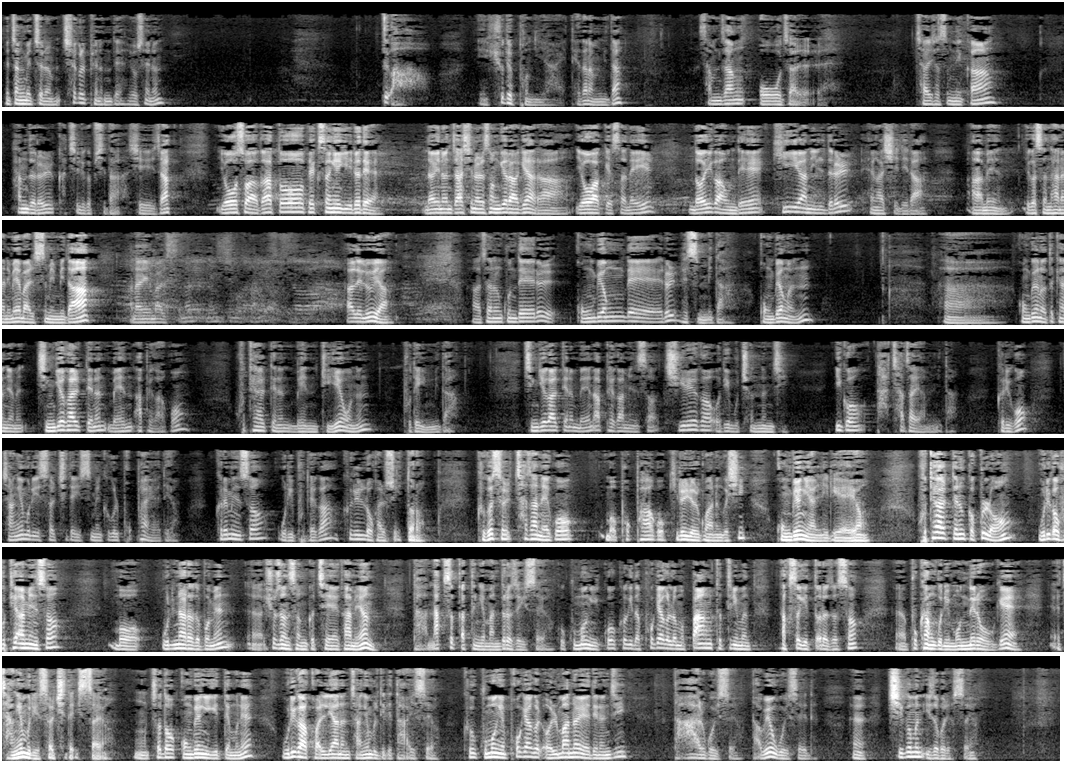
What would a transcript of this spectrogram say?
몇장 몇처럼 책을 펴는데 요새는 뜨아 휴대폰 이야 대단합니다. 3장 5절 찾으셨습니까? 한 절을 같이 읽읍시다. 시작. 요수아가 또 백성에게 이르되 너희는 자신을 성결하게 하라. 여호와께서 내일 너희 가운데 기이한 일들을 행하시리라. 아멘. 이것은 하나님의 말씀입니다. 하나님의 말씀은 능치 못함이. 할렐루야. 아, 저는 군대를 공병대를 했습니다. 공병은 아, 공병은 어떻게 하냐면 진격할 때는 맨 앞에 가고 후퇴할 때는 맨 뒤에 오는 부대입니다. 진격할 때는 맨 앞에 가면서 지뢰가 어디 묻혔는지 이거 다 찾아야 합니다. 그리고 장애물이 설치되어 있으면 그걸 폭파해야 돼요. 그러면서 우리 부대가 그 길로 갈 수 있도록 그것을 찾아내고 뭐 폭파하고 길을 열고 하는 것이 공병이 할 일이에요. 후퇴할 때는 거꾸로 우리가 후퇴하면서 뭐 우리나라도 보면 어, 휴전선 끝에 가면 다 낙석 같은 게 만들어져 있어요. 그 구멍이 있고 거기다 폭약을 넣으면 빵 터트리면 낙석이 떨어져서 어, 북한군이 못 내려오게 장애물이 설치되어 있어요. 음, 저도 공병이기 때문에 우리가 관리하는 장애물들이 다 있어요. 그 구멍에 폭약을 얼마 넣어야 되는지 다 알고 있어요. 다 외우고 있어야 돼. 예, 지금은 잊어버렸어요.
